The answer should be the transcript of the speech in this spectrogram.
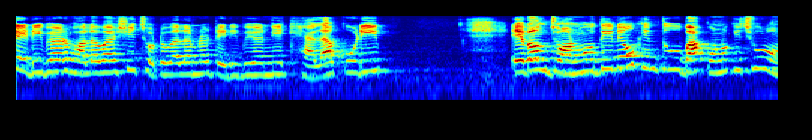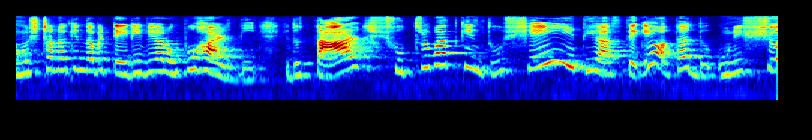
টেডি বিয়ার ভালোবাসি, ছোটোবেলায় আমরা টেডি বিয়ার নিয়ে খেলা করি এবং জন্মদিনেও কিন্তু বা কোনো কিছুর অনুষ্ঠানেও কিন্তু আমি টেডি বিয়ার উপহার দিই। কিন্তু তার সূত্রপাত কিন্তু সেই ইতিহাস থেকে, অর্থাৎ উনিশশো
